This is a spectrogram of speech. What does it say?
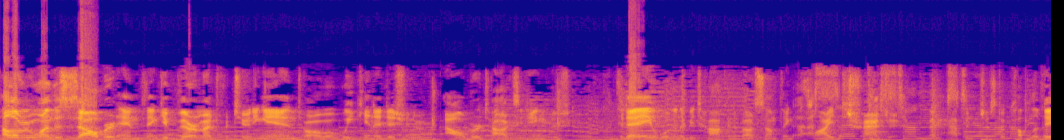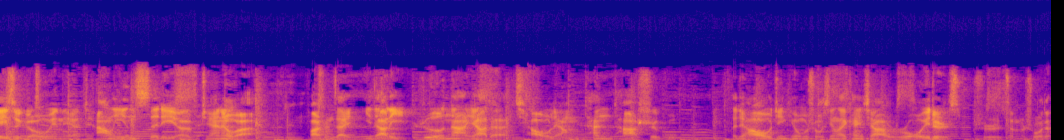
Hello, everyone. This is Albert, and thank you very much for tuning in to our weekend edition of Albert Talks English. Today, we're going to be talking about something quite tragic that happened just a couple of days ago in the Italian city of Genoa. 发生在意大利热那亚的桥梁坍塌事故。大家好，今天我们首先来看一下 Reuters 是怎么说的。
